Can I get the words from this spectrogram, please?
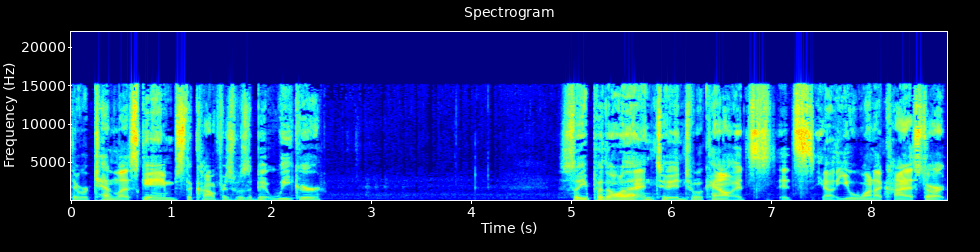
There were ten less games. The conference was a bit weaker. So you put all that into into account. It's it's you know you want to kind of start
